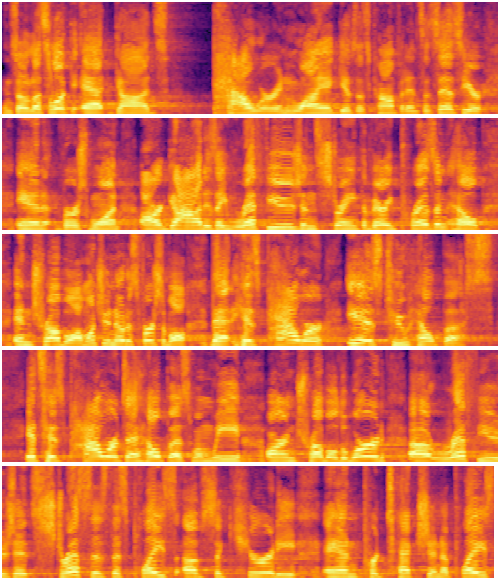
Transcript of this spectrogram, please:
And so let's look at God's power and why it gives us confidence. It says here in verse 1 Our God is a refuge and strength, a very present help in trouble. I want you to notice, first of all, that his power is to help us. It's his power to help us when we are in trouble. The word uh, refuge, it stresses this place of security and protection, a place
